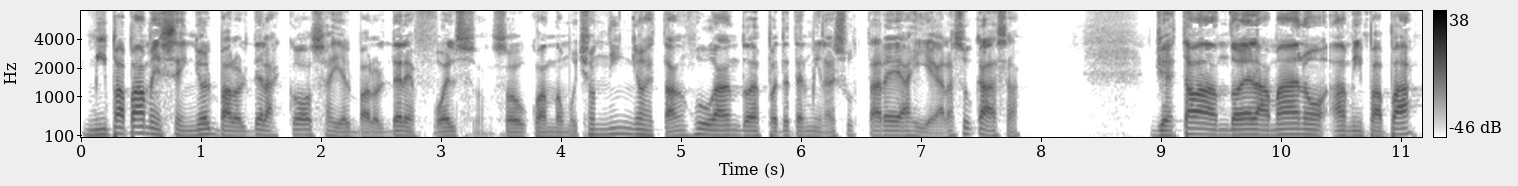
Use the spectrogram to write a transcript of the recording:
mi papá me enseñó el valor de las cosas y el valor del esfuerzo. So, cuando muchos niños estaban jugando después de terminar sus tareas y llegar a su casa, yo estaba dándole la mano a mi papá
